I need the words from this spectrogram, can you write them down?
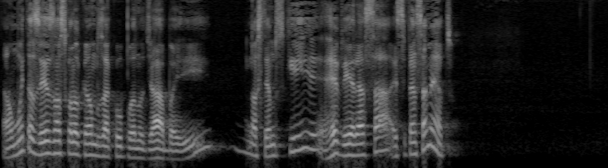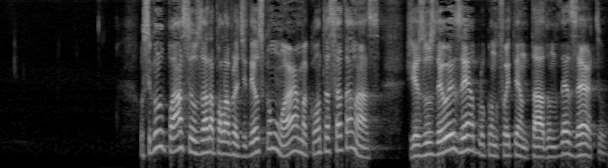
Então, muitas vezes nós colocamos a culpa no diabo aí, nós temos que rever essa, esse pensamento. O segundo passo é usar a palavra de Deus como arma contra Satanás. Jesus deu o exemplo quando foi tentado no deserto.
